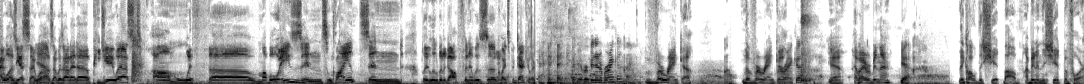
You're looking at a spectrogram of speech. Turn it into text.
I was, yes, I Yeah. was. I was out at uh, PGA West um, with uh, my boys and some clients and played a little bit of golf, and it was uh, quite spectacular. Have you ever been in a Barranca? Varenka. The Varenka. Barranca? Yeah. Have I ever been there? Yeah. They call it the shit, Bob. I've been in the shit before,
